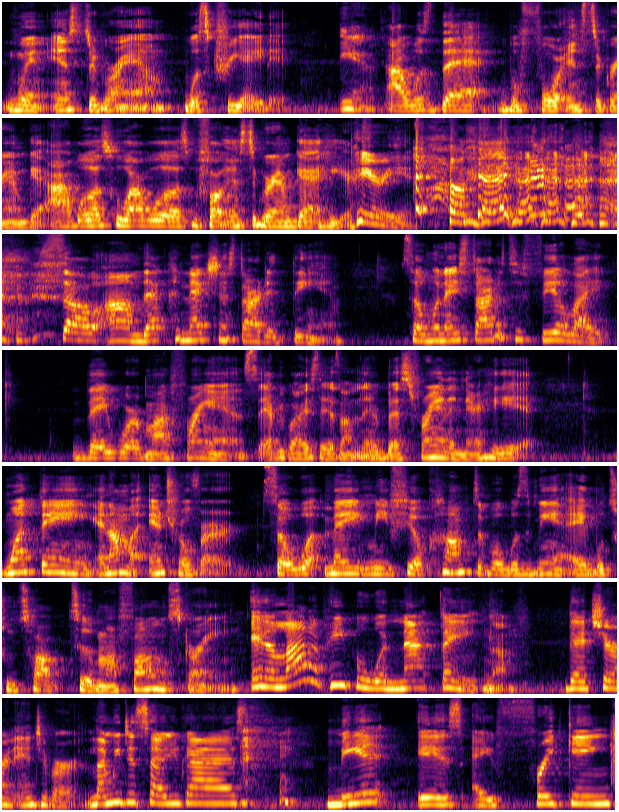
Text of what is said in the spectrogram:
when Instagram was created. Yeah. I was that before Instagram got. I was who I was before Instagram got here. Period. Okay. so um, that connection started then. So when they started to feel like they were my friends, everybody says I'm their best friend in their head. One thing, and I'm an introvert. So what made me feel comfortable was being able to talk to my phone screen. And a lot of people would not think No. that you're an introvert. Let me just tell you guys, Mia is a freaking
